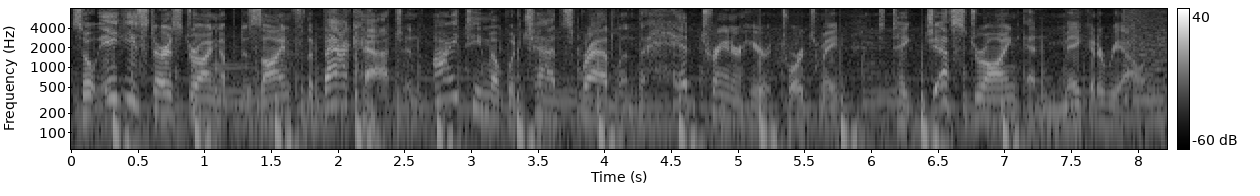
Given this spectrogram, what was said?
So Iggy starts drawing up a design for the back hatch, and I team up with Chad Spradlin, the head trainer here at Torchmate, to take Jeff's drawing and make it a reality.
